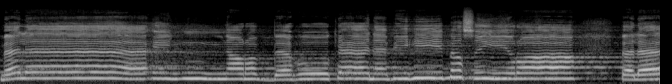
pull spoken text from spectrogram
بلى إن ربه كان به بصيرا. فلا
